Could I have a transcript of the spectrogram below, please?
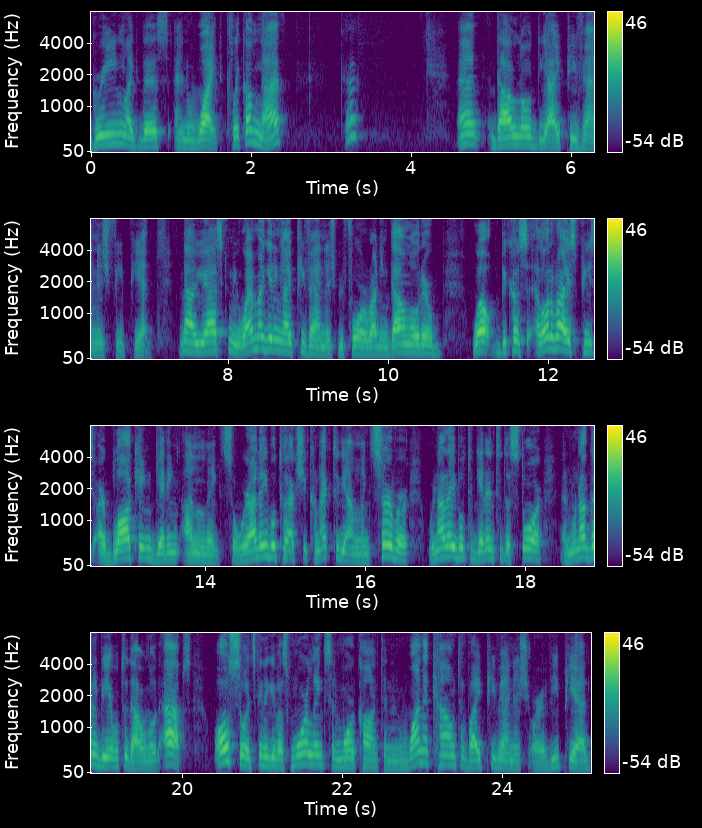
green like this and white. Click on that, okay? And download the IPVanish VPN. Now you ask me, why am I getting IPVanish before running downloader? Well, because a lot of ISPs are blocking getting unlinked. So we're unable to actually connect to the unlinked server. We're not able to get into the store and we're not going to be able to download apps. Also, it's going to give us more links and more content. And one account of IPVanish or a VPN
